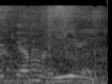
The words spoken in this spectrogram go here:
até amanhã.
